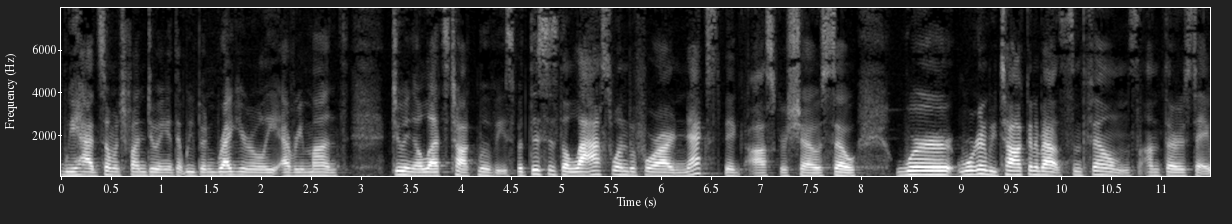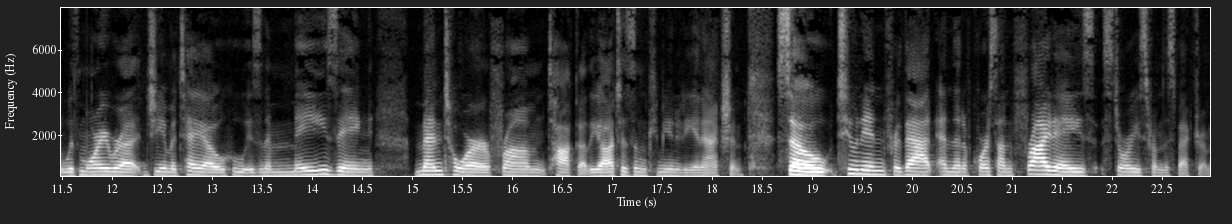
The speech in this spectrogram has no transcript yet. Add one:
we had so much fun doing it that we've been regularly every month doing a Let's Talk Movies. But this is the last one before our next big Oscar show. So we're, we're going to be talking about some films on Thursday with Moira Giammatteo, who is an amazing mentor from TACA, the Autism Community in Action. So tune in for that. And then, of course, on Fridays, Stories from the Spectrum.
